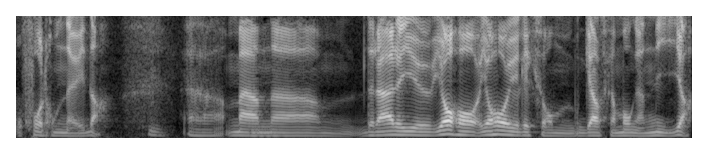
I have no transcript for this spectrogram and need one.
Och få dem nöjda. Eh, Men eh, det där är ju jag har, jag har ju liksom ganska många nya.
